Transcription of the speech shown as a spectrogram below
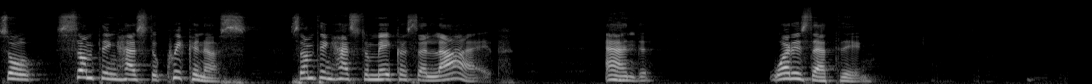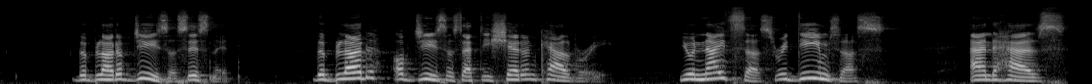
So something has to quicken us, something has to make us alive. And what is that thing? The blood of Jesus, isn't it? The blood of Jesus that he shed on Calvary unites us, redeems us, and has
